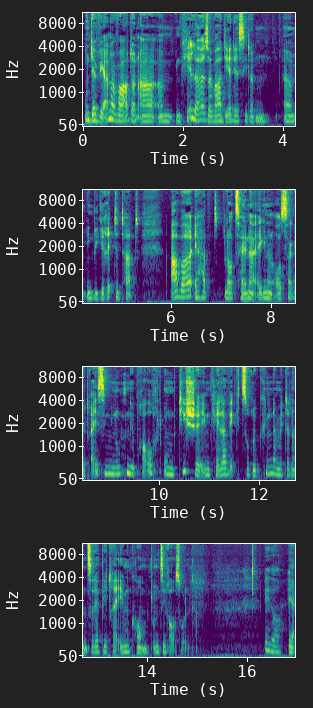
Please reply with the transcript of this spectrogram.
Und der Werner war dann auch ähm, im Keller, also er war der, der sie dann ähm, irgendwie gerettet hat. Aber er hat laut seiner eigenen Aussage 30 Minuten gebraucht, um Tische im Keller wegzurücken, damit er dann zu der Petra M kommt und sie rausholen kann. ja. Ja,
